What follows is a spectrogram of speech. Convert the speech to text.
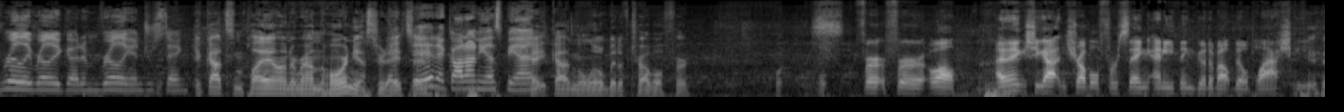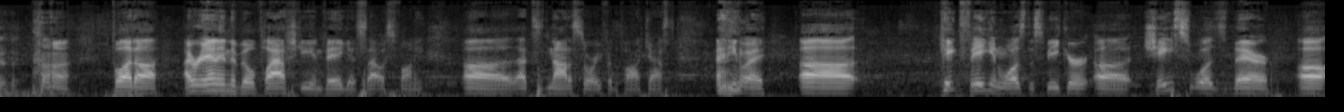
really, really good and really interesting. It got some play on Around the Horn yesterday, It too. did. It got on ESPN. Kate got in a little bit of trouble for. For for well, I think she got in trouble for saying anything good about Bill Plaschke. but uh, I ran into Bill Plaschke in Vegas. That was funny. Uh, that's not a story for the podcast. Anyway, uh, Kate Fagan was the speaker. Uh, Chase was there. Uh,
